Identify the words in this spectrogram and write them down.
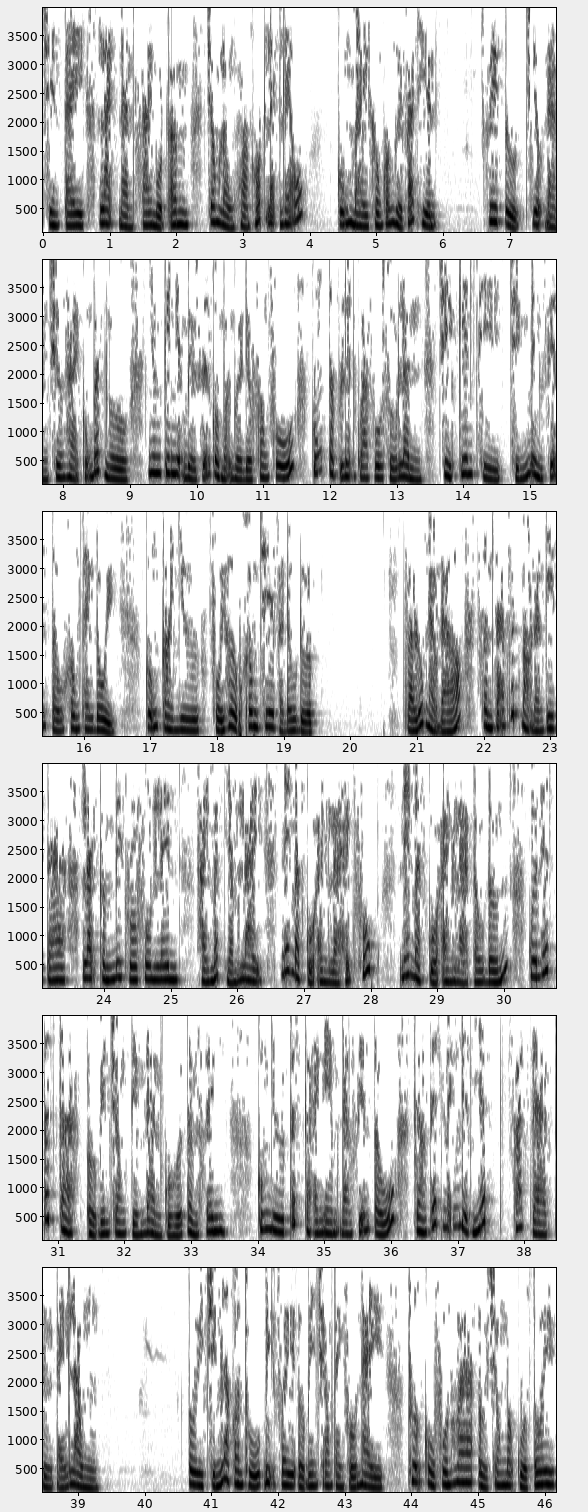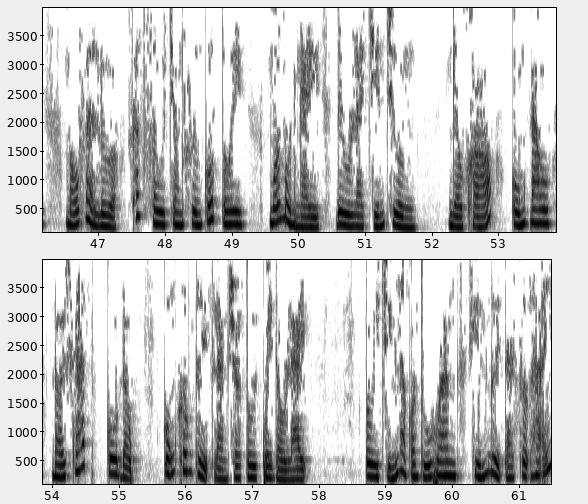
Trên tay lại đàn sai một âm, trong lòng hoảng hốt lạnh lẽo. Cũng may không có người phát hiện. Huy tử, triệu đàm Trương Hải cũng bất ngờ, nhưng kinh nghiệm biểu diễn của mọi người đều phong phú, cũng tập luyện qua vô số lần, chỉ kiên trì chính mình diễn tấu không thay đổi, cũng coi như phối hợp không chia vào đâu được. Vào lúc nào đó, Sầm Dã vứt bỏ đàn guitar, lại cầm microphone lên, hai mắt nhắm lại, nét mặt của anh là hạnh phúc, nét mặt của anh là đau đớn, quên hết tất cả ở bên trong tiếng đàn của hứa tầm sinh, cũng như tất cả anh em đang diễn tấu, càng thét mãnh liệt nhất, phát ra từ đáy lòng. Tôi chính là con thú bị vây ở bên trong thành phố này, thượng cổ phồn hoa ở trong mộng của tôi, máu và lửa khắc sâu trong xương cốt tôi, mỗi một ngày đều là chiến trường. Nghèo khó, ốm đau, đói khát, cô độc, cũng không thể làm cho tôi quay đầu lại. Tôi chính là con thú hoang khiến người ta sợ hãi.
